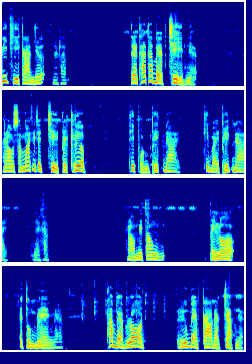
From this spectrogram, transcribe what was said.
วิธีการเยอะนะครับ แต่ถ้าถ้าแบบฉีดเนี่ยเราสามารถที่จะฉีดไปเคลือบที่ผลพริกได้ที่ใบพริกได้นะครับ เราไม่ต้อง ไปล่อไอ้ตัวแมลงนะครับ ถ้าแบบล่อหรือแบบกาวดักจับเนี่ย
